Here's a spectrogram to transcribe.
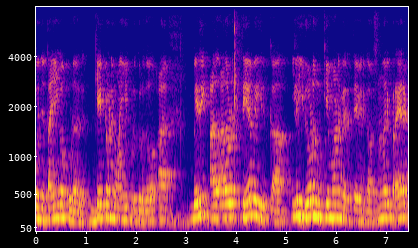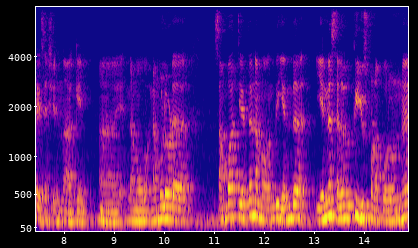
கொஞ்சம் தயங்கக்கூடாது. கேட்டோடனே வாங்கி கொடுக்குறதோ வெரி அது அதோட தேவை இருக்கா? இல்லை இதோட முக்கியமான வேற தேவை இருக்கா? அவர் சொன்ன மாதிரி ப்ரையாரிட்டைசேஷன் தான் அகெயின் நம்ம நம்மளோட சம்பாத்தியத்தை நம்ம வந்து எந்த என்ன செலவுக்கு யூஸ் பண்ண போறோம்னு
